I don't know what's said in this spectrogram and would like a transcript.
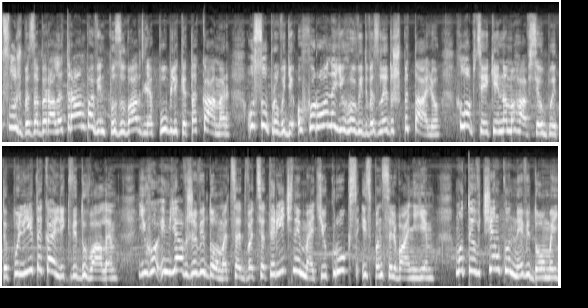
Спецслужби забирали Трампа, він позував для публіки та камер. У супроводі охорони його відвезли до шпиталю. Хлопці, який намагався вбити політика, ліквідували. Його ім'я вже відоме. Це 20-річний Меттью Крукс із Пенсильванії. Мотив вчинку невідомий.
